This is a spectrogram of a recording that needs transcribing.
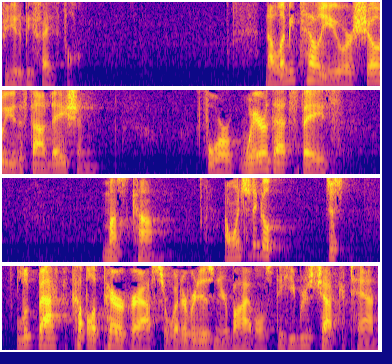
for you to be faithful. Now, let me tell you or show you the foundation for where that faith must come. I want you to go just look back a couple of paragraphs or whatever it is in your Bibles to Hebrews chapter 10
